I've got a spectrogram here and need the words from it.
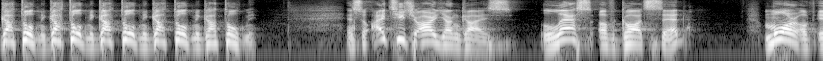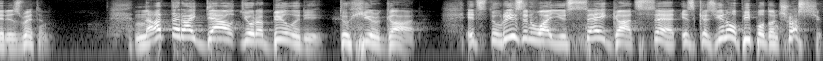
God told me, God told me, God told me, God told me, God told me. And so I teach our young guys less of God said, more of it is written. Not that I doubt your ability to hear God. It's the reason why you say God said is because you know people don't trust you.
